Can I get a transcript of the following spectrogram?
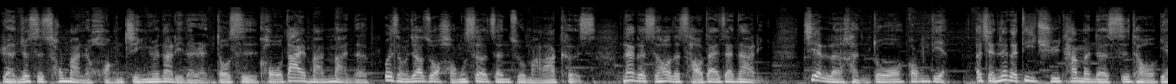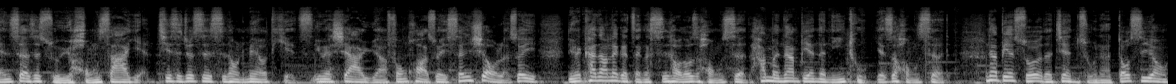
人就是充满了黄金，因为那里的人都是口袋满满的。为什么叫做红色珍珠马拉克斯？那个时候的朝代在那里建了很多宫殿。而且那个地区他们的石头颜色是属于红砂岩，其实就是石头里面有铁质，因为下雨啊风化，所以生锈了，所以你会看到那个整个石头都是红色的。他们那边的泥土也是红色的，那边所有的建筑呢都是用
